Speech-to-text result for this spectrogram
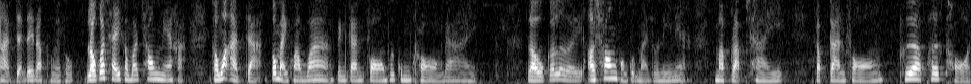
อาจจะได้รับผลกระทบ เราก็ใช้คำว่าช่องนี้ค่ะคำว่าอาจจะก็หมายความว่าเป็นการฟ้องเพื่อคุ้มครองได้ เราก็เลยเอาช่องของกฎหมายตัวนี้เนี่ยมาปรับใช้กับการฟ้องเพื่อเพิกถอน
